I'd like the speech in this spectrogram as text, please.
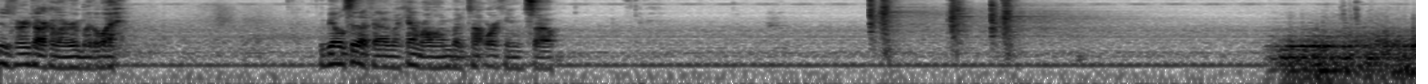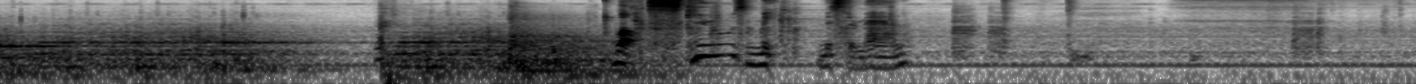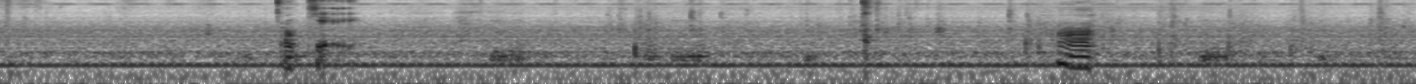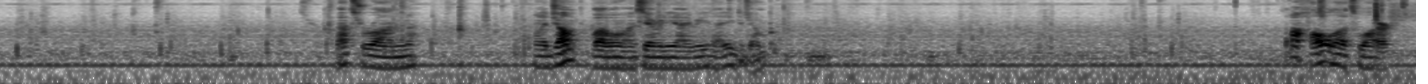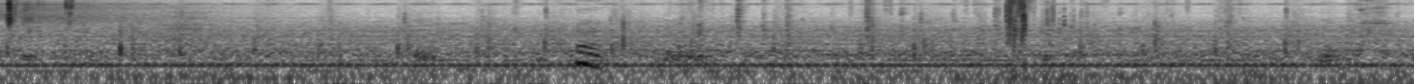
It is very dark in my room, by the way. You'll be able to see that if I have my camera on, but it's not working, so... Well, excuse me, Mr. Man. Okay. Huh. Let's run. Wanna jump? Well, I see already I need, I need to jump. Is that a hole? It's water. Hmm.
